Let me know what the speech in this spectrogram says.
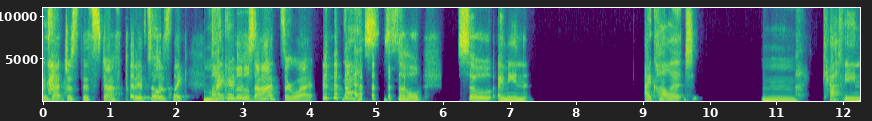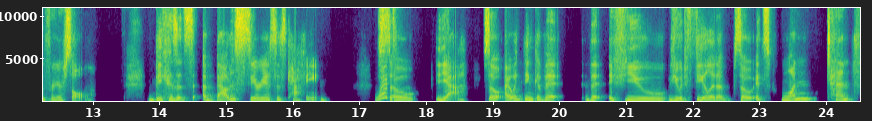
Is that just this stuff? But it's so just like tiny little dots, or what? yes. So, so I mean, I call it um, caffeine for your soul because it's about as serious as caffeine. What? So, yeah. So I would think of it that if you you would feel it a so it's one tenth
